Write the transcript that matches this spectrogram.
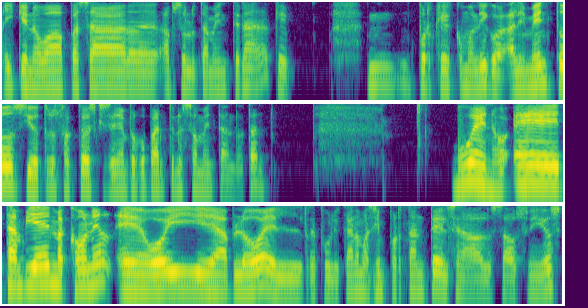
y que no va a pasar eh, absolutamente nada, que mm, porque como digo, alimentos y otros factores que serían preocupantes no está aumentando tanto. Bueno, eh, también McConnell, eh, hoy habló el republicano más importante del Senado de los Estados Unidos,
